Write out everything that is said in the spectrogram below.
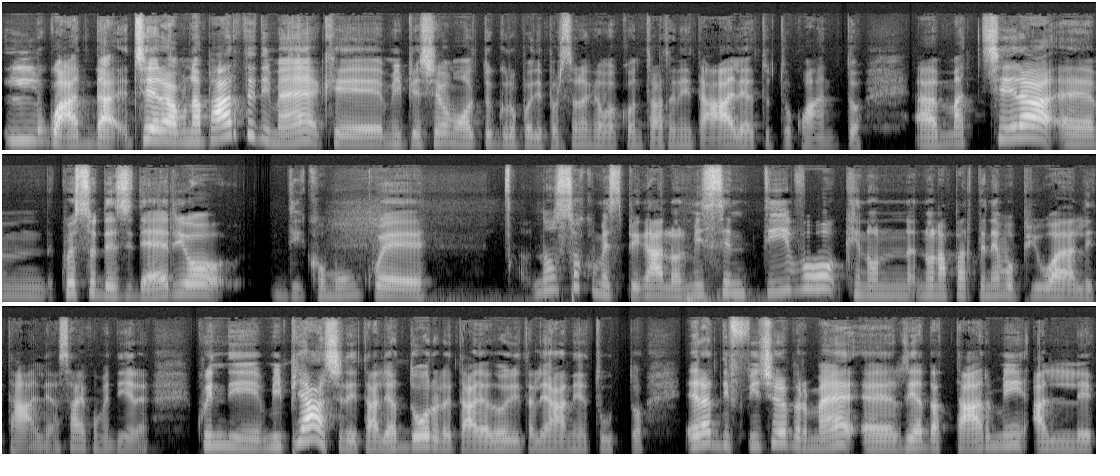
Guarda, c'era una parte di me che mi piaceva molto il gruppo di persone che avevo incontrato in Italia e tutto quanto, uh, ma c'era um, questo desiderio di comunque non so come spiegarlo, mi sentivo che non, non, appartenevo più all'Italia, sai come dire? Quindi mi piace l'Italia, adoro l'Italia, adoro gli italiani e tutto. Era difficile per me eh, riadattarmi alle,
